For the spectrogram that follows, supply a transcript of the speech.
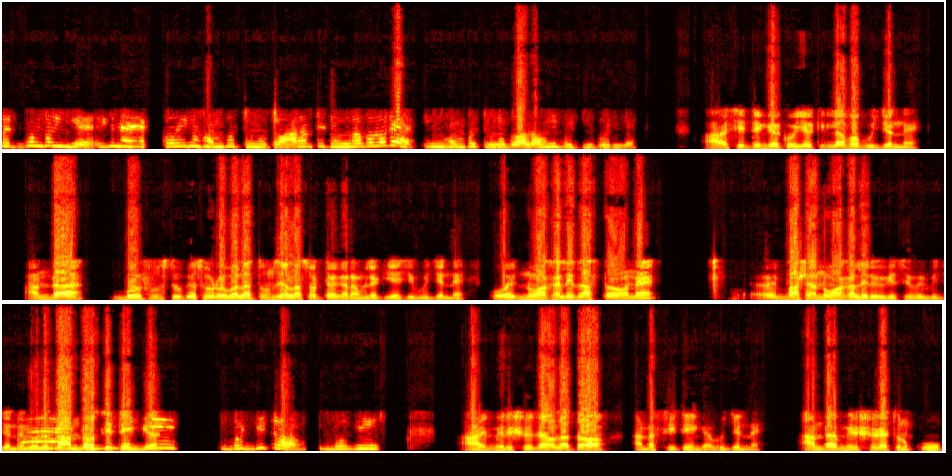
বেগুন বইলে ইগনা এক করে ইগনা হম্প তুনু তো আরামতে তুনলো গলো রে ইন হম্প তুনু গলাও নি বুঝি পড়লে আর সিটেঙ্গে কইয়া কিল্লাফা বুঝছেন না? আন্ডা বই পুস্তুকে ছোটবেলা তুমি জেলা চট্টগ্রাম লেখি আছি বুঝছেন না? ওই নোয়াখালীর রাস্তা মানে ওই বাসা নোয়াখালী রয়ে গেছে ওই বুঝছেন না? ওটা তো আন্ডার সিটেঙ্গে বুঝি তো বুঝি। আমি মেরে সোজা হলা তো আন্ডা সিটেঙ্গে বুঝছেন না? আন্ডা মেরে সোজা কুক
